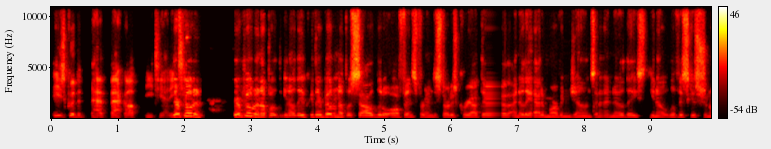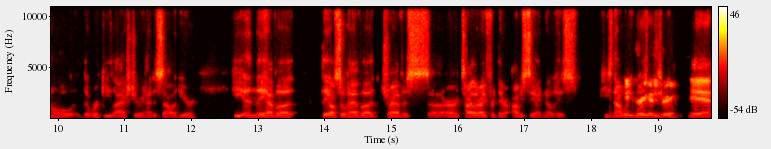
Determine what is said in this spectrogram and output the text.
He's good to have back up Etienne. They're building. They're building up a, you know, they they're building up a solid little offense for him to start his career out there. I know they added Marvin Jones, and I know they, you know, Laviska Shenault, the rookie last year, had a solid year. He and they have a, they also have a Travis uh, or Tyler Eifert there. Obviously, I know his he's not what he was. He's yeah.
